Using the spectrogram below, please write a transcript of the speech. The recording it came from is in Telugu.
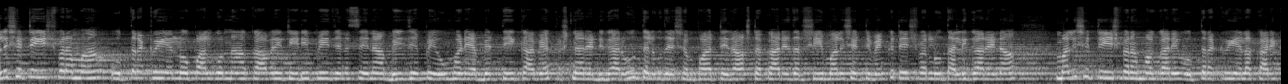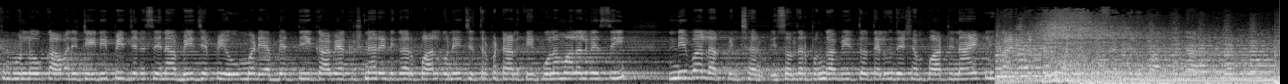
మలిశెట్టి ఈశ్వరమ్మ ఉత్తర క్రియల్లో పాల్గొన్న కావలి టీడీపీ జనసేన బీజేపీ ఉమ్మడి అభ్యర్థి కావ్య కృష్ణారెడ్డి గారు తెలుగుదేశం పార్టీ రాష్ట్ర కార్యదర్శి మలిశెట్టి వెంకటేశ్వర్లు తల్లిగారైన మలిశెట్టి ఈశ్వరమ్మ గారి ఉత్తర క్రియల కార్యక్రమంలో కావలి టీడీపీ జనసేన బీజేపీ ఉమ్మడి అభ్యర్థి కావ్య కృష్ణారెడ్డి గారు పాల్గొని చిత్రపటానికి పూలమాలలు వేసి నివాళులర్పించారు. ఈ సందర్భంగా వీరితో తెలుగుదేశం పార్టీ నాయకులు కార్యకర్తలు పాల్గొన్నారు.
